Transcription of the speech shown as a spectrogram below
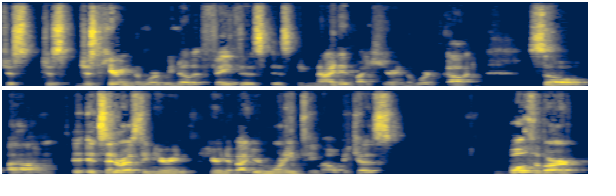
just just just hearing the word. We know that faith is is ignited by hearing the word of God. So um, it, it's interesting hearing hearing about your morning, Timo, because both of our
